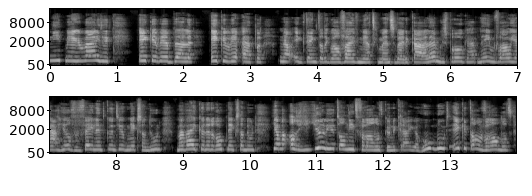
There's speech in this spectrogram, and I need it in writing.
niet meer gewijzigd. Ik er weer bellen, ik er weer appen. Nou, ik denk dat ik wel 35 mensen bij de KLM gesproken heb. Nee, mevrouw, ja, heel vervelend, kunt u ook niks aan doen. Maar wij kunnen er ook niks aan doen. Ja, maar als jullie het al niet veranderd kunnen krijgen, hoe moet ik het dan veranderd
